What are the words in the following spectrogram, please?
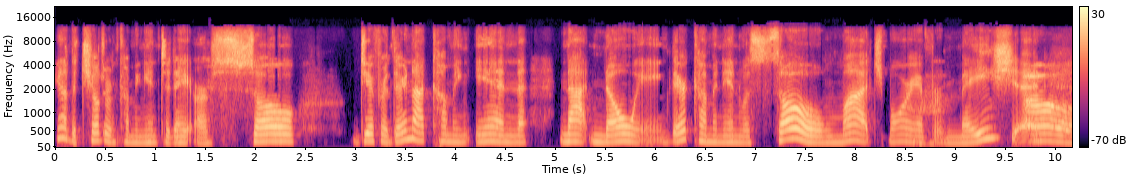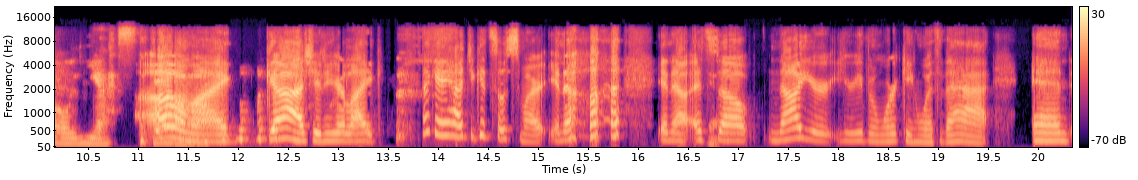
you know the children coming in today are so different. They're not coming in not knowing. They're coming in with so much more information. Oh yes. Oh my gosh. And you're like okay how'd you get so smart? You know you know and yeah. so now you're you're even working with that and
